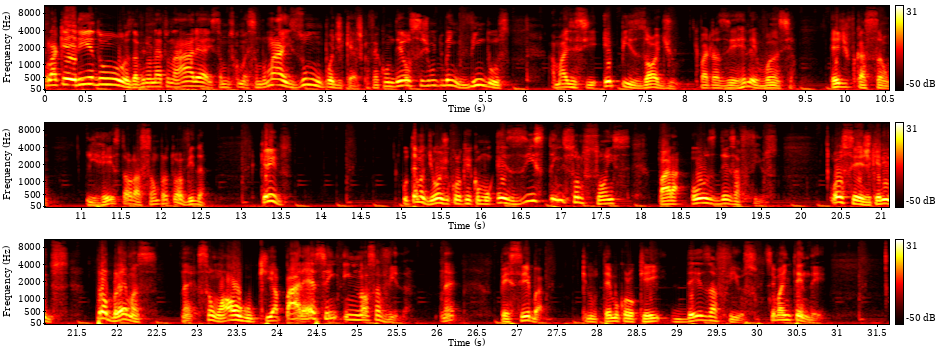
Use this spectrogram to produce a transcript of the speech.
Olá, queridos! Davi Neto na área, estamos começando mais um podcast Café com Deus. Sejam muito bem-vindos a mais esse episódio que vai trazer relevância, edificação e restauração para a tua vida. Queridos, o tema de hoje eu coloquei como Existem soluções para os desafios. Ou seja, queridos, problemas né, são algo que aparecem em nossa vida. Né? Perceba que no tema eu coloquei desafios. Você vai entender.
